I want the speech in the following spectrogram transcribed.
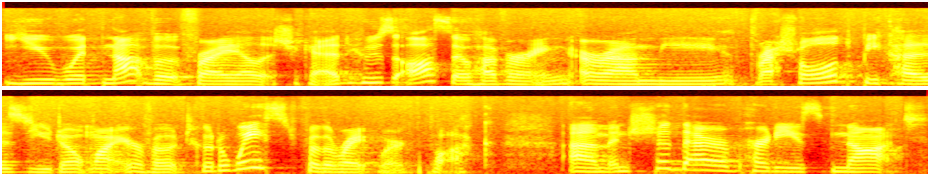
you would not vote for Ayelet Shaked, who's also hovering around the threshold because you don't want your vote to go to waste for the right wing bloc. Um, and should the Arab parties not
